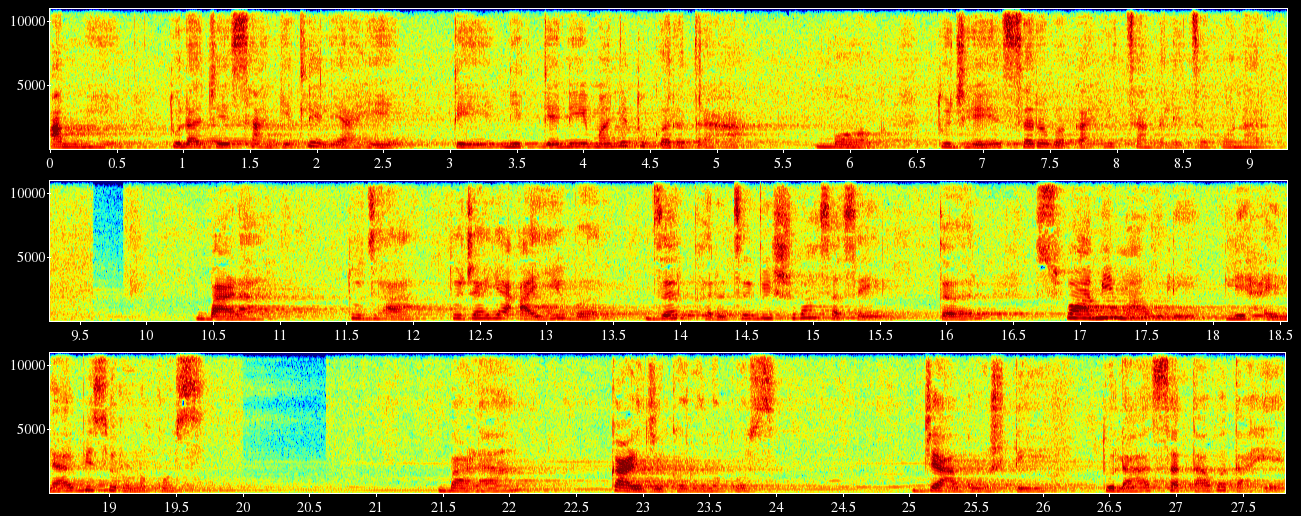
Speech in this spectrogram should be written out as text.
आम्ही तुला जे सांगितलेले आहे ते नित्य नियमाने तू करत राहा. मग तुझे सर्व काही चांगलेच होणार. बाळा तुझा तुझ्या या आईवर जर खरंच विश्वास असेल तर स्वामी माऊली लिहायला विसरू नकोस. बाळा काळजी करू नकोस. ज्या गोष्टी तुला सतावत आहेत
